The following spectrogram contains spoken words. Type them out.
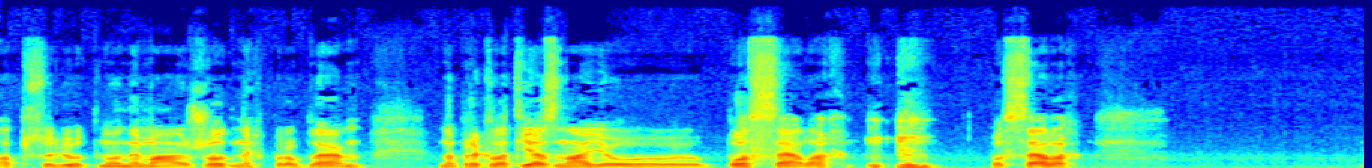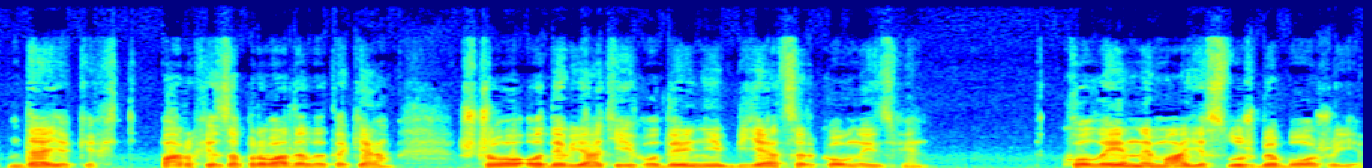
абсолютно немає жодних проблем. Наприклад, я знаю по селах, по селах деяких парохи запровадили таке, що о 9 годині б'є церковний дзвін, коли немає служби Божої.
